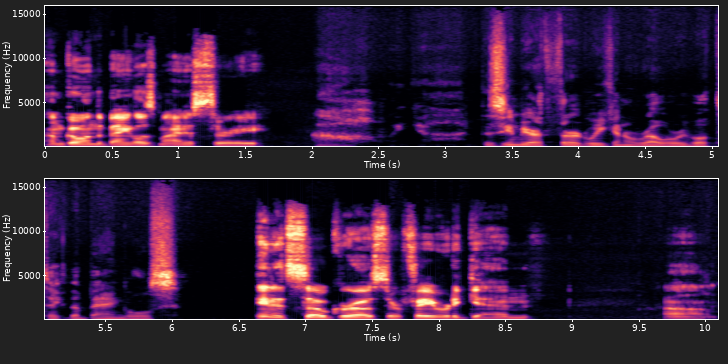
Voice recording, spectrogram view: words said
I'm going the Bengals minus three. Oh this is gonna be our third week in a row where we both take the Bengals. And it's so gross. They're favored again. Um,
